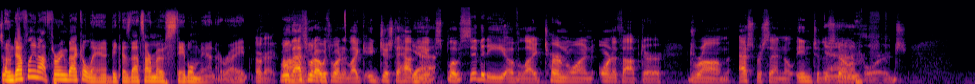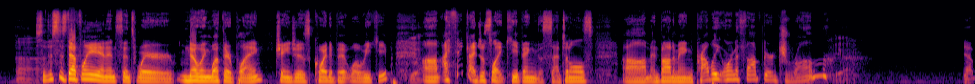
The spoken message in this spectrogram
So I'm definitely not throwing back a land because that's our most stable mana, right? Okay. Well, that's um, what I um, was wondering. Like, just to have yeah. the explosivity of like turn one Ornithopter, Drum, Esper Sentinel into the yeah. Stoneforge so this is definitely an instance where knowing what they're playing changes quite a bit what we keep. Yeah. Um, I think I just like keeping the Sentinels um, and bottoming probably Ornithopter Drum. Yeah. Yep.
